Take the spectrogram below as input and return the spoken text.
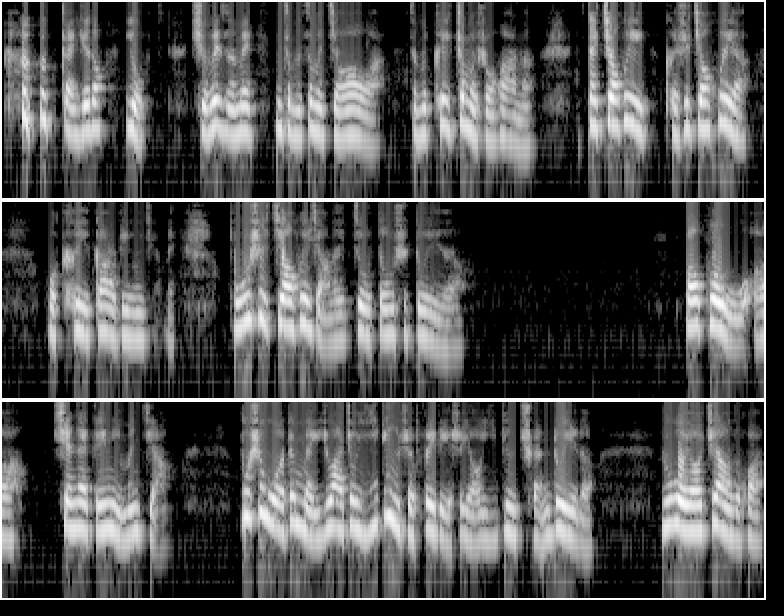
感觉到哟，雪飞姊妹你怎么这么骄傲啊？怎么可以这么说话呢？但教会可是教会啊！我可以告诉弟兄姐妹，不是教会讲的就都是对的，包括我现在给你们讲，不是我的每一句话就一定是非得是要一定全对的。如果要这样的话，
